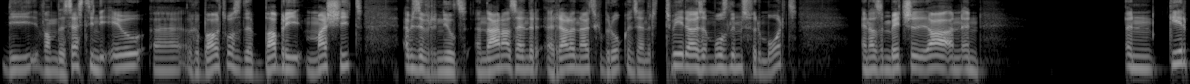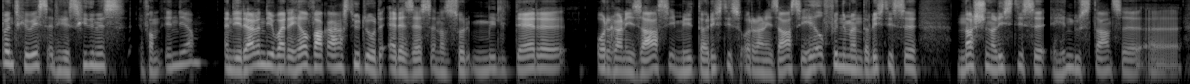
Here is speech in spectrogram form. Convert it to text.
die van de 16e eeuw eh, gebouwd was, de Babri Masjid, hebben ze vernield. En daarna zijn er rellen uitgebroken, zijn er 2000 moslims vermoord. En dat is een beetje ja, een, een, een keerpunt geweest in de geschiedenis van India. En die rellen die werden heel vaak aangestuurd door de RSS. En dat is een soort militaire organisatie, militaristische organisatie. Heel fundamentalistische, nationalistische, Hindoestaanse eh,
